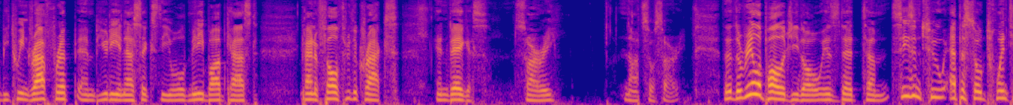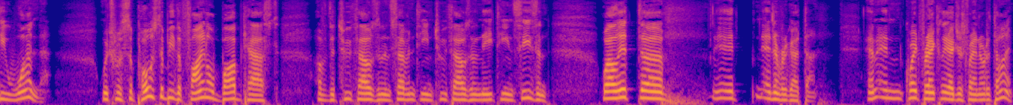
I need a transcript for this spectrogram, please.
between Draft Prep and Beauty and Essex, the old mini Bobcast kind of fell through the cracks in Vegas. Sorry. Not so sorry. The, the real apology, though, is that um, season two, episode 21, which was supposed to be the final Bobcast of the 2017 2018 season, well, it, uh, it, it never got done. And, and quite frankly, I just ran out of time.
